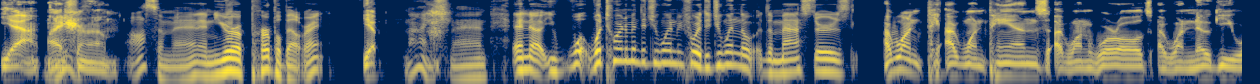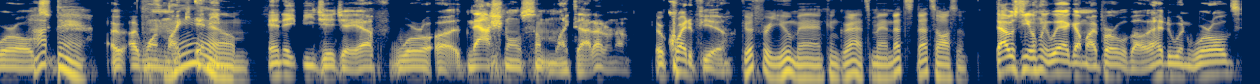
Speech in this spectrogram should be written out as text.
Yeah, I sure am. Awesome, man. And you're a purple belt, right? Yep. Nice, man. And uh, you, what what tournament did you win before? Did you win the the Masters? I won. I won Pans. I won Worlds. I won Nogi Worlds. Hot damn. I, I won like any NABJJF World uh, Nationals, something like that. I don't know. There were quite a few. Good for you, man. Congrats, man. That's that's awesome. That was the only way I got my purple belt. I had to win Worlds,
